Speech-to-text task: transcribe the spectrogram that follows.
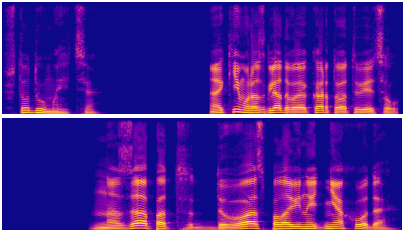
Что думаете? Аким, разглядывая карту, ответил: На запад два с половиной дня хода.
